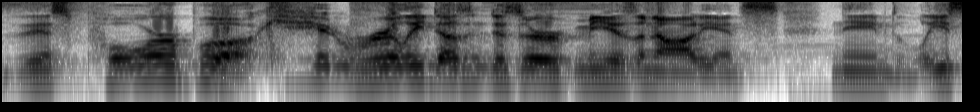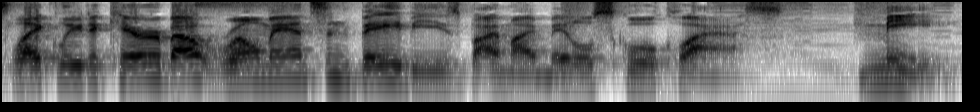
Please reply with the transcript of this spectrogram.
This poor book, it really doesn't deserve me as an audience, named least likely to care about romance and babies by my middle school class. Me.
